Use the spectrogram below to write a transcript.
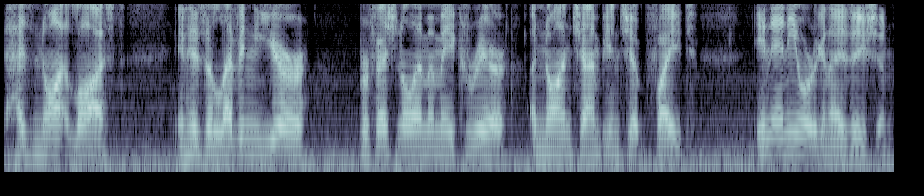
has not lost in his 11 year professional MMA career a non championship fight in any organization.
